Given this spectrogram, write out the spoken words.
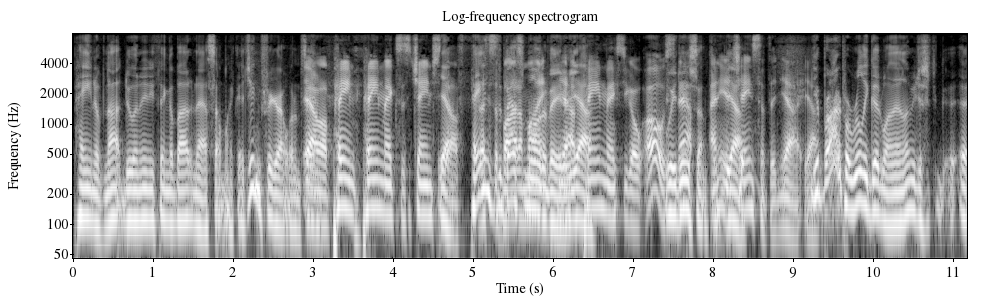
pain of not doing anything about it? Nah, something like that. You can figure out what I'm saying. Yeah, well, pain pain makes us change stuff. Yeah, pain's That's the, the best bottom line. motivator, Yeah, yeah. pain makes you go, oh, We do something, I need yeah. to change something. Yeah, yeah. You brought up a really good one, and let me just uh,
